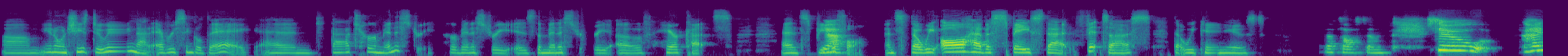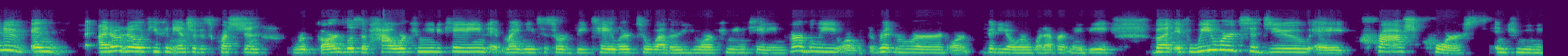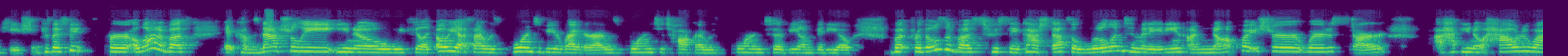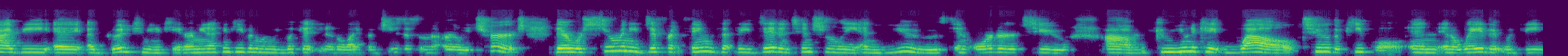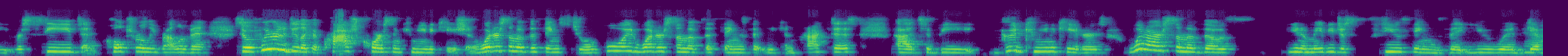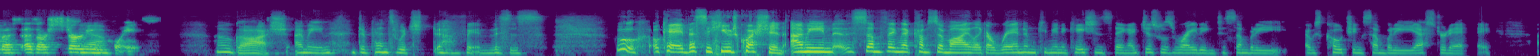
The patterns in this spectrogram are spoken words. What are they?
Um, you know, and she's doing that every single day, and that's her ministry. Her ministry is the ministry of haircuts, and it's beautiful. Yeah. And so we all have a space that fits us that we can use. That's awesome. So kind of and i don't know if you can answer this question regardless of how we're communicating. It might need to sort of be tailored to whether you're communicating verbally or with the written word or video or whatever it may be. But if we were to do a crash course in communication because i think for a lot of us it comes naturally you know we feel like oh yes i was born to be a writer. I was born to talk. I was born to be on video. But for those of us who say gosh that's a little intimidating. I'm not quite sure where to start you know, how do I be a, a good communicator? I mean, I think even when we look at, you know, the life of Jesus in the early church, there were so many different things that they did intentionally and used in order to um, communicate well to the people in, in a way that would be received and culturally relevant. So if we were to do like a crash course in communication, what are some of the things to avoid? What are some of the things that we can practice uh, to be good communicators? What are some of those you know, maybe just few things that you would yeah. give us as our starting yeah. points? Oh gosh, I mean, depends which. Oh, this is. Ooh, okay, that's a huge question. I mean, something that comes to mind, like a random communications thing. I just was writing to somebody. I was coaching somebody yesterday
